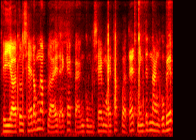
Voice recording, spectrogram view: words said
Thì giờ tôi sẽ đóng nắp lại để các bạn cùng xem ngoại thất và test những tính năng của bếp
